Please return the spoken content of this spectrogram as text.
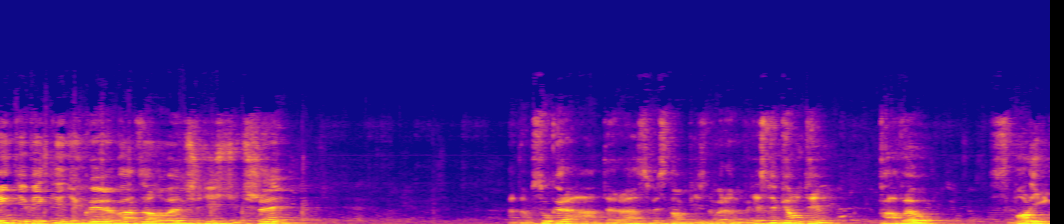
Pięknie, pięknie, dziękujemy bardzo. Numer 33. Adam Suker, a teraz wystąpi z numerem 25. Paweł Smolik.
